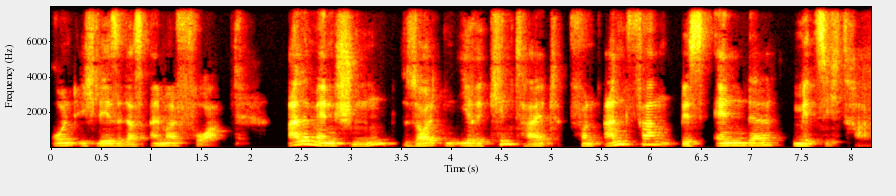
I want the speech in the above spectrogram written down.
und ich lese das einmal vor. Alle Menschen sollten ihre Kindheit von Anfang bis Ende mit sich tragen.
